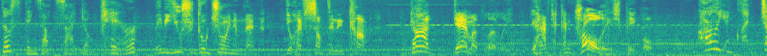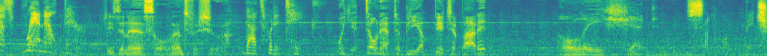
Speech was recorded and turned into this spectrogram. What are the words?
Those things outside don't care. Maybe you should go join them then. You'll have something in common. God damn it, Lilly. You have to control these people. Carley and Glenn just ran out there. She's an asshole, that's for sure. That's what it takes. Well, you don't have to be a bitch about it. Holy shit. Son of a bitch.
